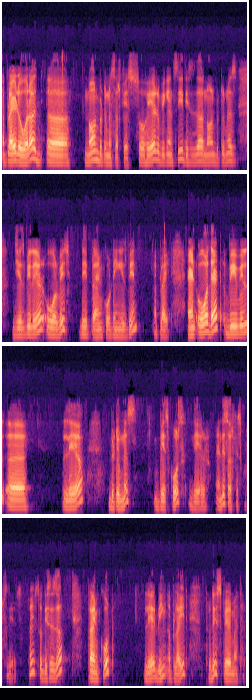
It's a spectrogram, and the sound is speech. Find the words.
applied over a uh, non-bituminous surface. So here we can see this is a non-bituminous GSB layer over which the prime coating is being applied. And over that we will uh, layer bituminous base course layer and the surface course layers right? So this is a prime coat layer being applied through the sprayer method.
